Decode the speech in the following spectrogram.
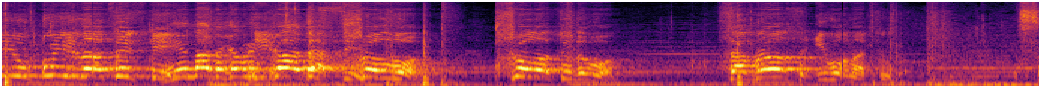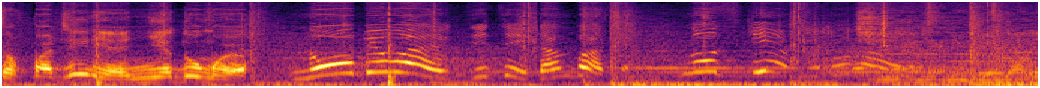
Ты упырь нацистский! Не надо говорить гадости! Да, Шел вон! Шел отсюда вон! Собрался и вон отсюда! Совпадение, не думаю. Но убивают детей Донбасса. Ну с кем не бывает?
